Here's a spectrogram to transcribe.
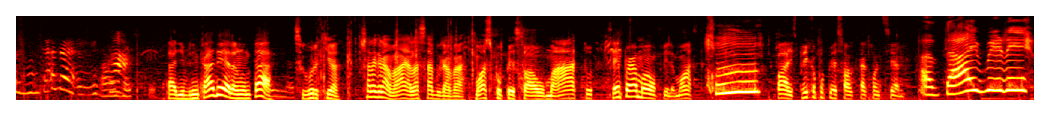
de brincadeira. Ai, respeito. Tá de brincadeira, não tá? Segura aqui, ó. Deixa ela gravar, ela sabe gravar. Mostra pro pessoal o mato. Sem pôr a mão, filha, mostra. Sim. Pai, explica pro pessoal o que tá acontecendo. A árvore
